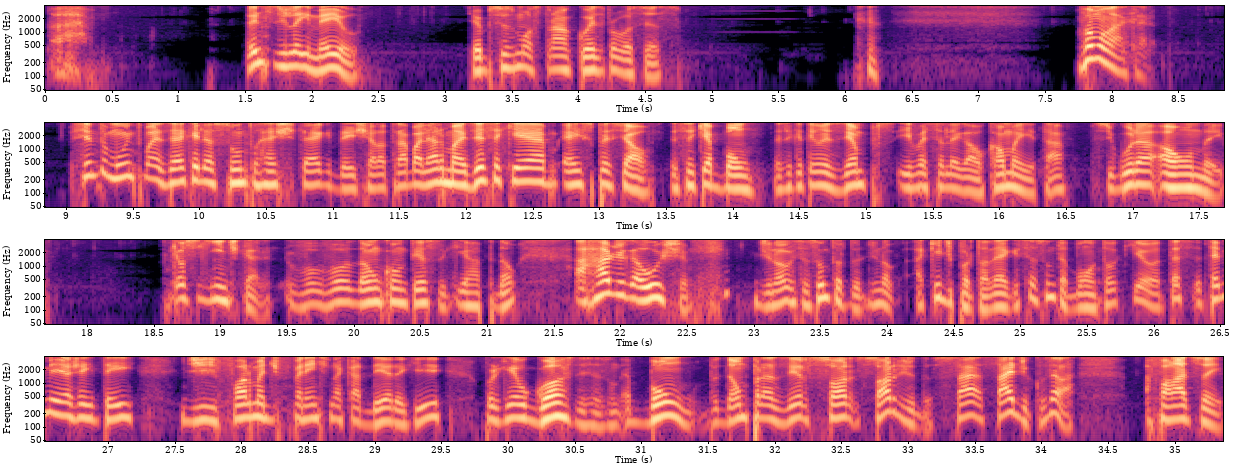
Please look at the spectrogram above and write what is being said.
Ah. Antes de ler e-mail, eu preciso mostrar uma coisa para vocês. Vamos lá, cara. Sinto muito, mas é aquele assunto, hashtag deixa ela trabalhar, mas esse aqui é, é especial. Esse aqui é bom. Esse aqui tem exemplos e vai ser legal. Calma aí, tá? Segura a onda aí. Que é o seguinte, cara. Vou, vou, dar um contexto aqui rapidão. A Rádio Gaúcha, de novo esse assunto, Arthur, de novo. Aqui de Porto Alegre, esse assunto é bom. Eu tô aqui, ó. Até, até me ajeitei de forma diferente na cadeira aqui, porque eu gosto desse assunto. É bom, dá um prazer sórdido, sádico, sei lá, a falar disso aí.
